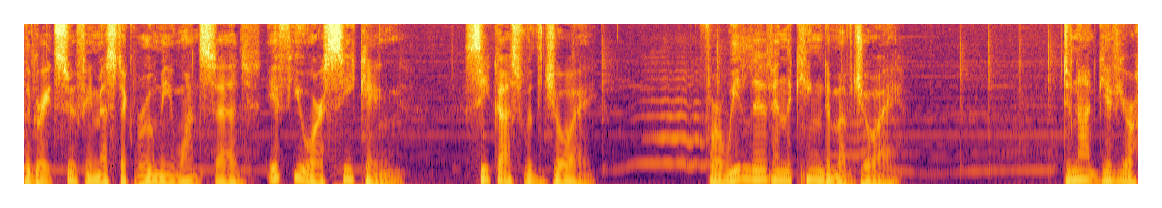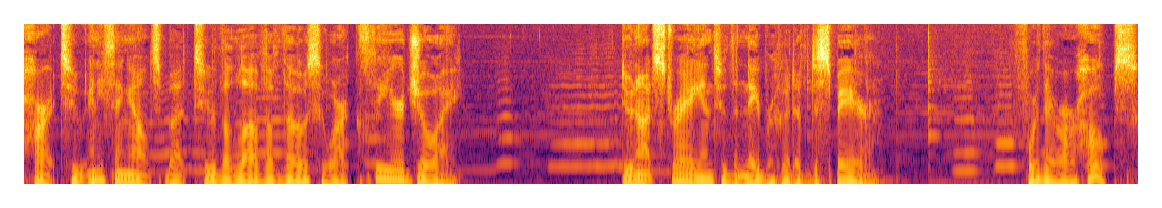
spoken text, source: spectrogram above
The great Sufi mystic Rumi once said, If you are seeking, seek us with joy, for we live in the kingdom of joy. Do not give your heart to anything else but to the love of those who are clear joy. Do not stray into the neighborhood of despair, for there are hopes.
